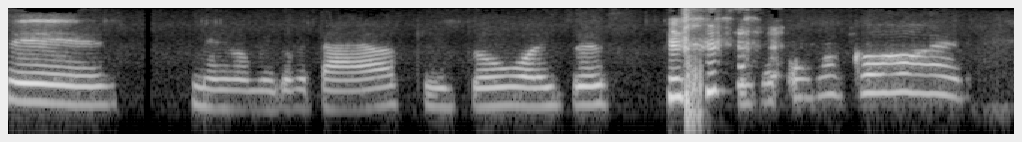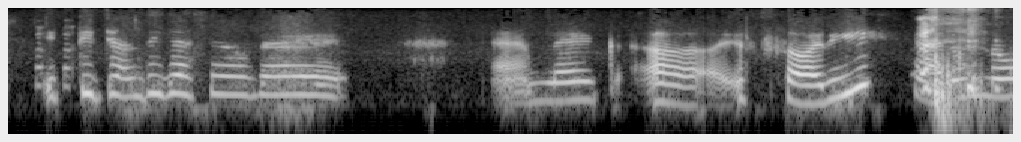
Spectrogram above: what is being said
फिर मैंने मम्मी को बताया कि bro what is this She's like, oh my god, इतनी जल्दी कैसे हो गए? I'm like, uh, sorry, I don't know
